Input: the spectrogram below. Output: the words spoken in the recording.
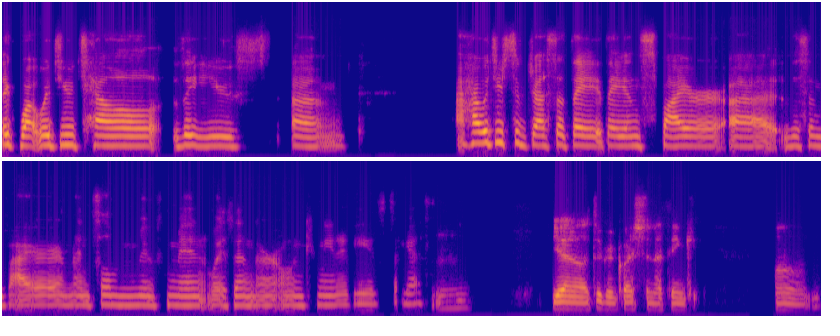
like what would you tell the youth? Um, how would you suggest that they they inspire uh, this environmental movement within their own communities? I guess. Mm-hmm. Yeah, no, that's a good question. I think um,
